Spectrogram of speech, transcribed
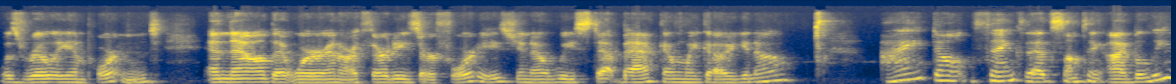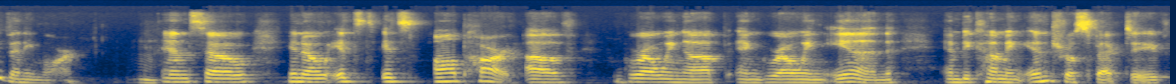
was really important. And now that we're in our 30s or 40s, you know, we step back and we go, you know, I don't think that's something I believe anymore. Mm-hmm. And so, you know, it's it's all part of growing up and growing in and becoming introspective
